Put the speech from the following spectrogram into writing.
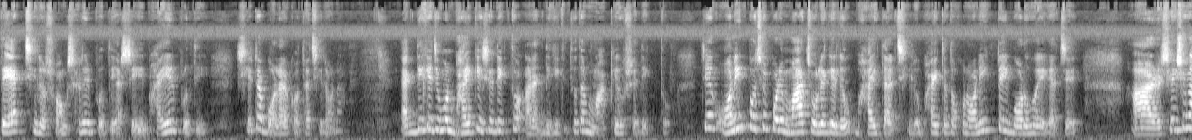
ত্যাগ ছিল সংসারের প্রতি আর সেই ভাইয়ের প্রতি, সেটা বলার কথা ছিল না। একদিকে যেমন ভাইকে সে দেখতো, আর একদিকে কিন্তু তার মাকেও সে দেখতো। যে অনেক বছর পরে মা চলে গেলেও ভাই তার ছিল। ভাইটা তখন অনেকটাই বড় হয়ে গেছে। আর সেই সঙ্গে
